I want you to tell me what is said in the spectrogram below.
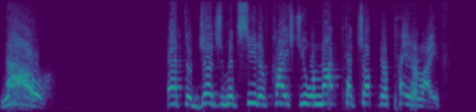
now. At the judgment seat of Christ, you will not catch up your prayer life.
